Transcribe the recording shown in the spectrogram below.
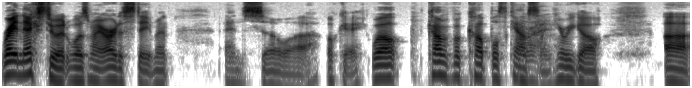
right next to it was my artist statement. And so, uh, okay, well, comic book couples counseling. right. Here we go. Uh,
